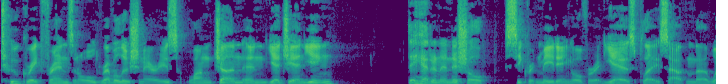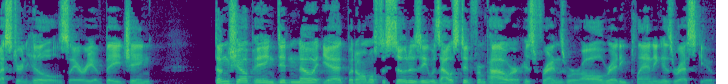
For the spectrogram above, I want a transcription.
two great friends and old revolutionaries, Wang Zhen and Ye Jianying, they had an initial secret meeting over at Ye's place out in the Western Hills area of Beijing. Deng Xiaoping didn't know it yet, but almost as soon as he was ousted from power, his friends were already planning his rescue.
